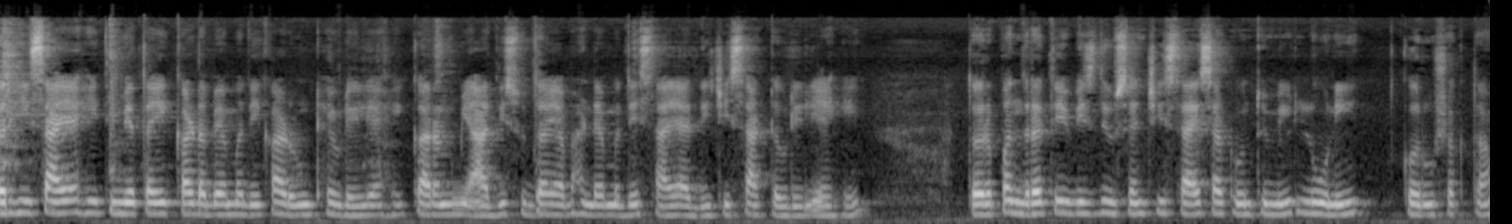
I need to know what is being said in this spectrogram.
तर ही साय आहे ती मी आता एका डब्यामध्ये काढून ठेवलेली आहे. कारण मी आधीसुद्धा या भांड्यामध्ये साय आधीची साठवलेली आहे. तर पंधरा ते वीस दिवसांची साय साठवून तुम्ही लोणी करू शकता.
